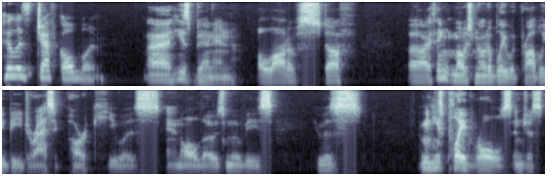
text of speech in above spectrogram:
Who is Jeff Goldblum? Uh, he's been in a lot of stuff. Uh, I think most notably would probably be Jurassic Park. He was in all those movies. He was, I mean, he's played roles in just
